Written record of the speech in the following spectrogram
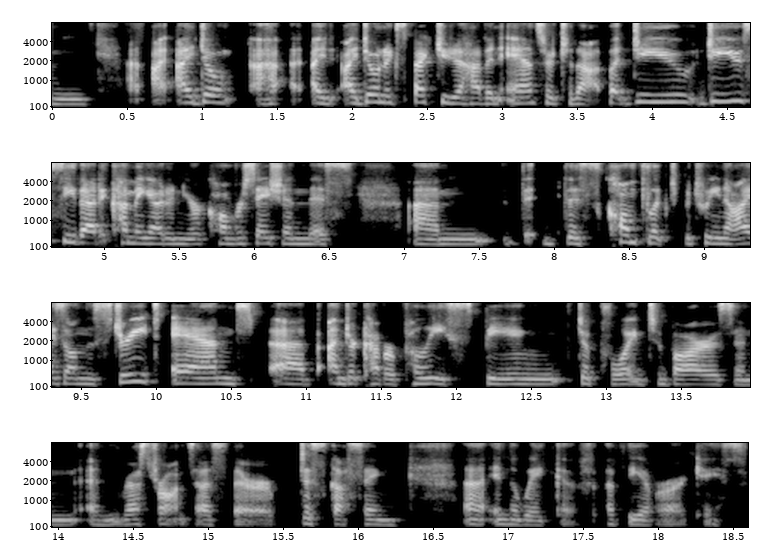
Um, I, I, don't I, I don't expect you to have an answer to that, but do you do you see that coming out in your conversation? This um, th- this conflict between eyes on the street and uh, undercover police being deployed to bars and, and restaurants as they're discussing uh, in the wake of, of the Everard case?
